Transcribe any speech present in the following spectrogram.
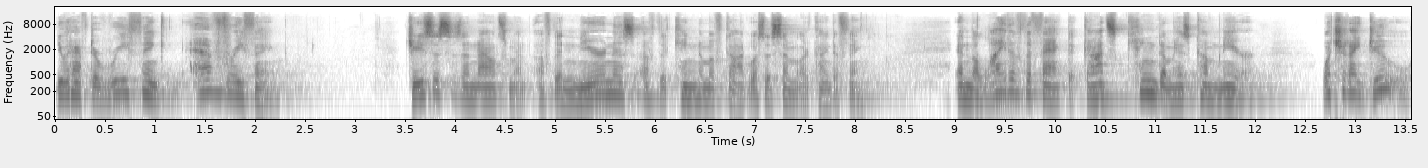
You would have to rethink everything. Jesus' announcement of the nearness of the kingdom of God was a similar kind of thing. In the light of the fact that God's kingdom has come near, what should I do?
